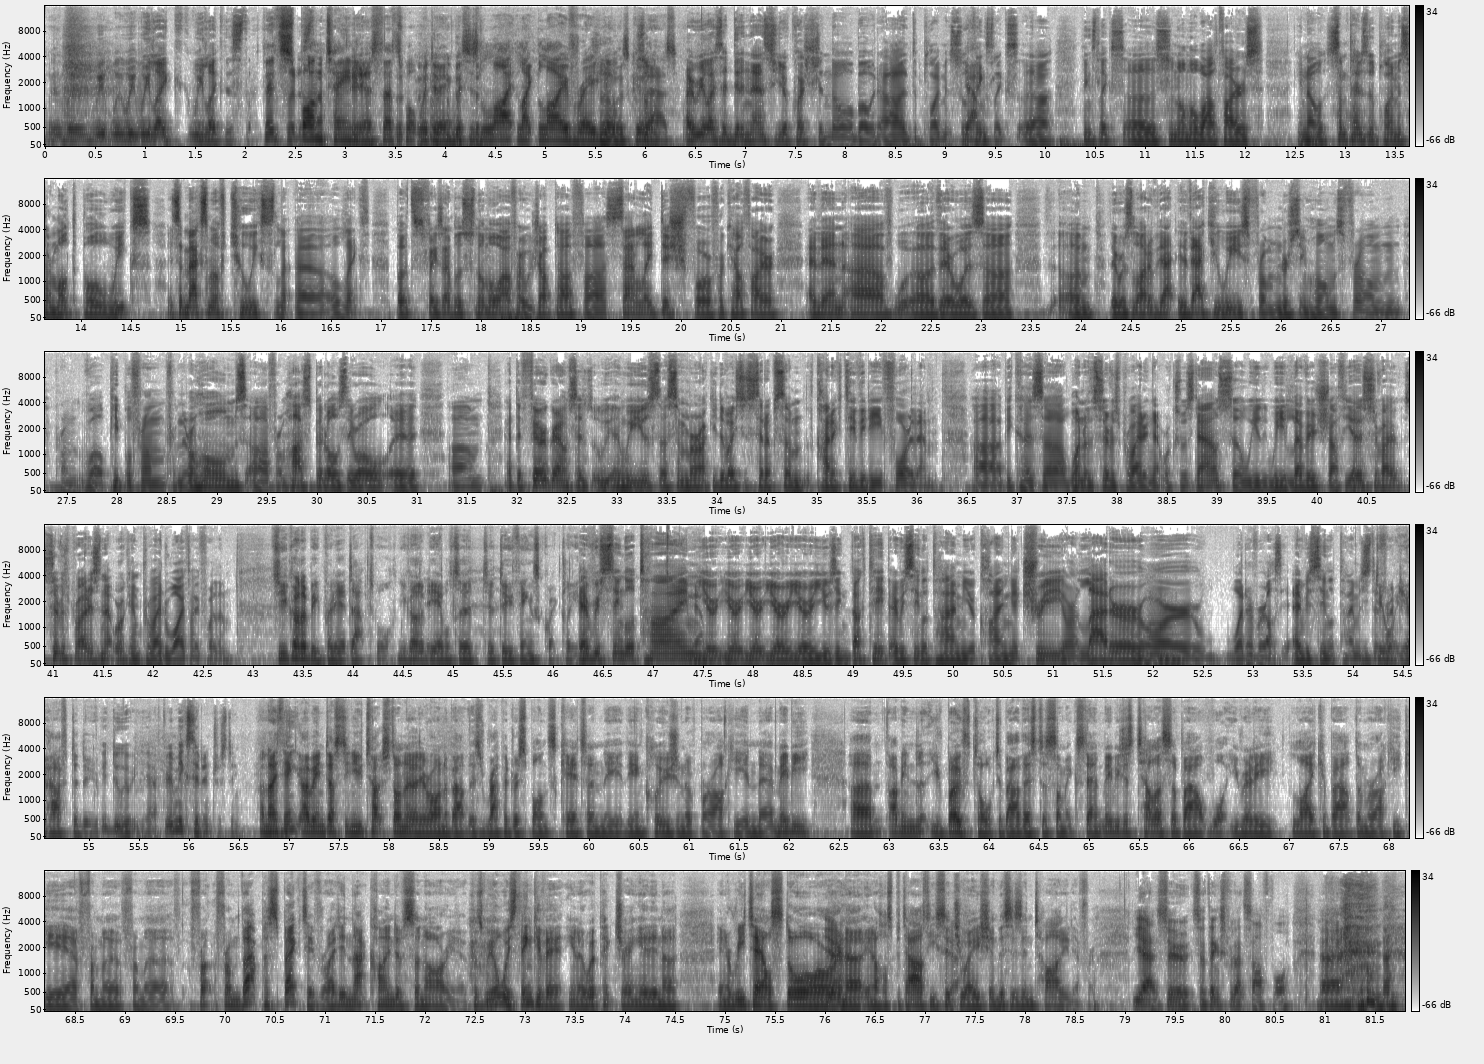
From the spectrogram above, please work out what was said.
we, we, we, we, like we like this. Stuff, it's spontaneous. Yeah. That's what we're doing. This is li- like live radio so, as good so as. I realized I didn't answer your question though about uh, deployments. So yeah. things like uh, things like uh, Sonoma wildfires You know, sometimes the deployments are multiple weeks. It's a maximum of two weeks le- uh, length. But for example, Sonoma Wildfire, we dropped off a satellite dish for for Cal Fire, and then uh, w- uh, there was uh, um, there was a lot of eva- evacuees from nursing homes, from from well, people from from their own homes, uh, from hospitals. They were all uh, um, at the fairgrounds, and we, and we used uh, some Meraki devices to set up some connectivity for them uh, because uh, one of the service provider networks was down. So we we leveraged off the other survi- service provider's network and provided Wi-Fi for them. So you've got to be pretty adaptable. You've got to be able to, to do things quickly. Every single time Yeah. you're, you're, you're, you're, you're using duct tape, every single time you're climbing a tree or a ladder or whatever else, every single time it's Mm-hmm. you do different. what you have to do. You do what you have to. It makes it interesting. And I think, I mean, Dustin, you touched on earlier on about this rapid response kit and the, the inclusion of Meraki in there. Maybe, um, I mean, you've both talked about this to some extent. Maybe just tell us about what you really like about the Meraki gear from a from a fr- from that perspective, right? In that kind of scenario, because we always think of it, you know, we're picturing it in a in a retail store or Yeah. in a in a hospitality situation. This is entirely different. Yeah, so so thanks for that softball. Uh,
